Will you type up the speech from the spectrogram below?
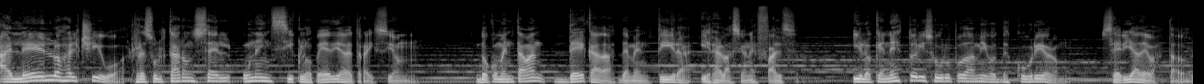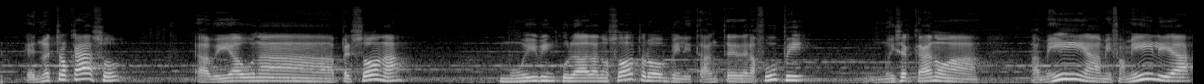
Al leer los archivos resultaron ser una enciclopedia de traición. Documentaban décadas de mentiras y relaciones falsas. Y lo que Néstor y su grupo de amigos descubrieron sería devastador. En nuestro caso, había una persona muy vinculada a nosotros, militante de la FUPI, muy cercano a, mí, a mi familia,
